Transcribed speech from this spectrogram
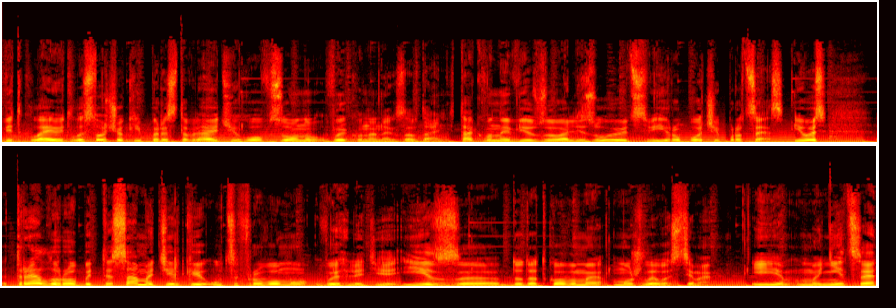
відклеюють листочок і переставляють його в зону виконаних завдань. Так вони візуалізують свій робочий процес. І ось Trello робить те саме тільки у цифровому вигляді із додатковим новими можливостями. І мені це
